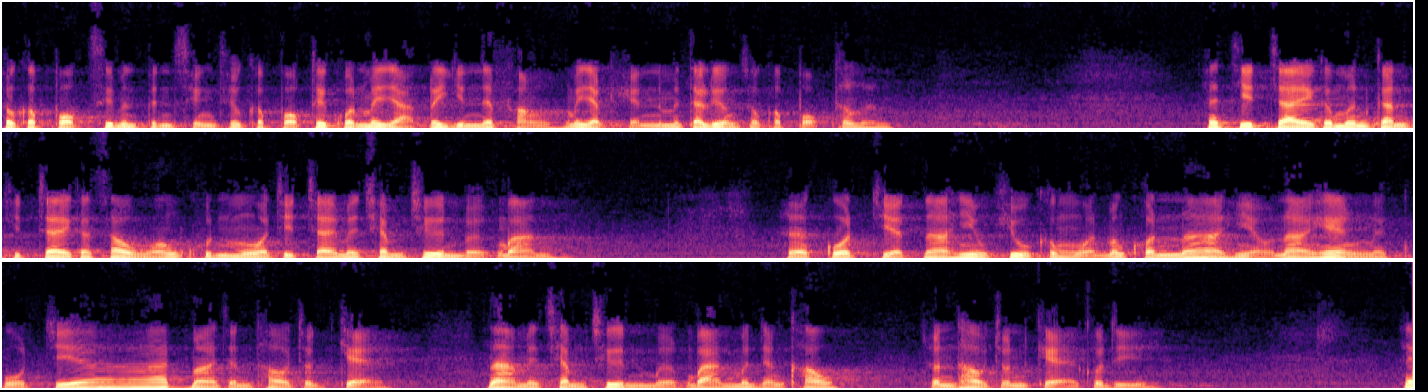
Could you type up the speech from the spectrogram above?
สกปรกที่มันเป็นสิ่งที่สกปรกที่คนไม่อยากได้ยินได้ฟัง ไม่อยากเห็นมันแต่เรื่องสกปรกทั้งนั้นและจิตใจก็เหมือนกันจิตใจก็เศร้าหมองขุ่นมัว จิตใจไม่แช่มชื่นเบิกบานโกรธเจียดหน้าหิ้วคิ้วขมวดบางคนหน้าเหี่ยวหน้าแห้งนะโกรธเจียดมาจนเท่าจนแก่ หน้าไม่แช่มชื่นเบิกบานเหมือนอย่างเขา จนเท่าจนแก่ก็ดีให้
